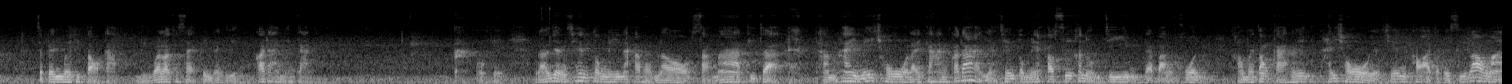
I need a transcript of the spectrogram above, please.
3 จะเป็นเบอร์ติดต่อกลับ หรือว่าเราจะใส่เป็นอย่างอื่นก็ได้เหมือนกัน โอเค แล้วอย่างเช่นตรงนี้นะครับผมเราสามารถที่จะทำให้ไม่โชว์รายการก็ได้ อย่างเช่น ตรงนี้เขาซื้อขนมจีน แต่บางคนเขาไม่ต้องการให้ให้โชว์อย่างเช่นเขาอาจจะไปซื้อเหล้ามา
